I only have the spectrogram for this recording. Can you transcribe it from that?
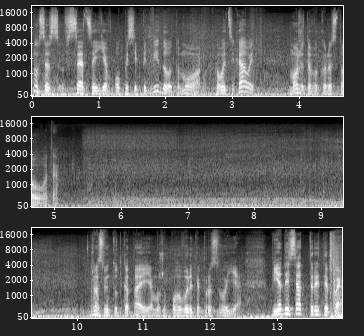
Ну, все, все це є в описі під відео, тому кого цікавить, можете використовувати. Раз він тут катає, я можу поговорити про своє. 53 ТП.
